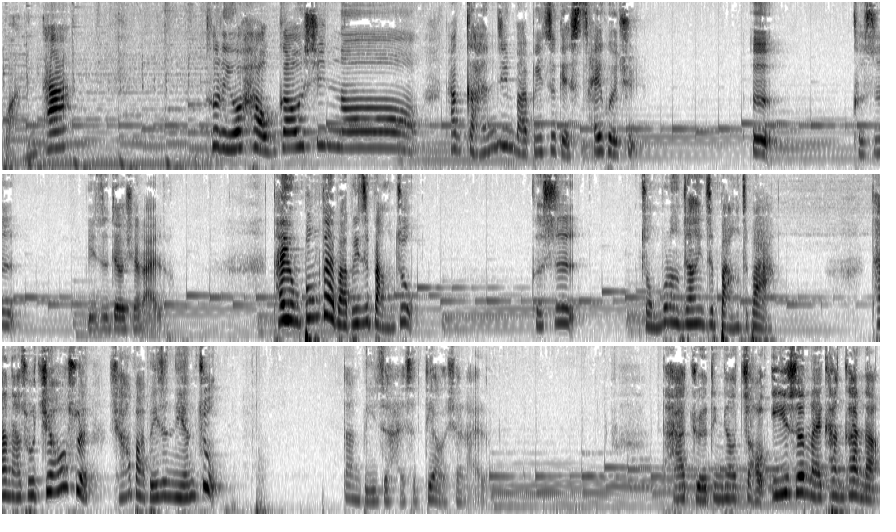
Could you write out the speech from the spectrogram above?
还他。克里欧好高兴哦，他赶紧把鼻子给塞回去。呃，可是。鼻子掉下来了，他用绷带把鼻子绑住，可是总不能这样一直绑着吧？他拿出胶水，想要把鼻子粘住，但鼻子还是掉下来了。他决定要找医生来看看了。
